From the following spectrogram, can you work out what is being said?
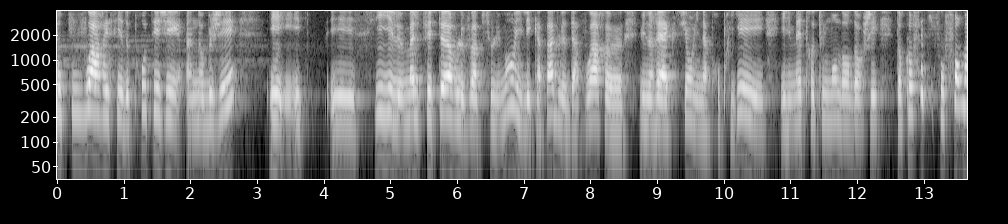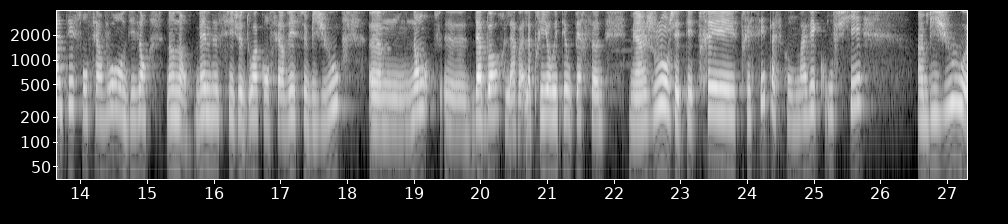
pour pouvoir essayer de protéger un objet et, si le malfaiteur le veut absolument, il est capable d'avoir euh, une réaction inappropriée et, mettre tout le monde en danger. Donc en fait, il faut formater son cerveau en disant non, non, même si je dois conserver ce bijou, euh, non, euh, d'abord la, priorité aux personnes. Mais un jour, j'étais très stressée parce qu'on m'avait confié un bijou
